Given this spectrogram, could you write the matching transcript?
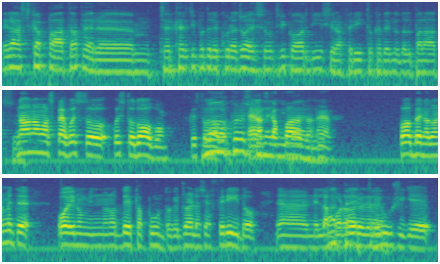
era scappata per ehm, cercare tipo delle cura gioie. Se non ti ricordi, si era ferito cadendo dal palazzo. No, no, ma aspetta, questo, questo dopo. Questo No, dopo. Era scappata. Eh. Poi, vabbè, naturalmente Poi non, non ho detto appunto che Joel si è ferito eh, nel laboratorio delle luci, che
